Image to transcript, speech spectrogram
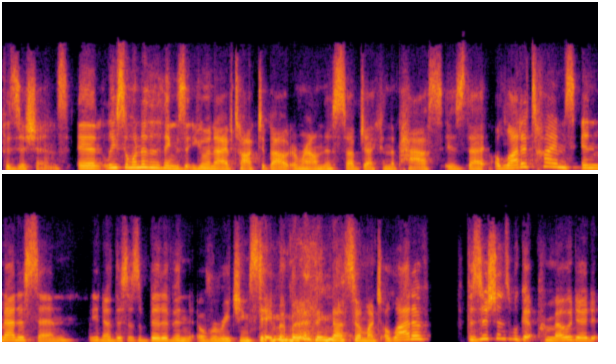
physicians. And Lisa, one of the things that you and I have talked about around this subject in the past is that a lot of times in medicine, you know, this is a bit of an overreaching statement, but I think not so much. A lot of physicians will get promoted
